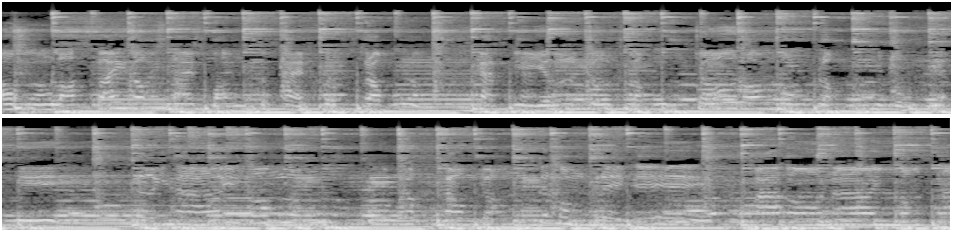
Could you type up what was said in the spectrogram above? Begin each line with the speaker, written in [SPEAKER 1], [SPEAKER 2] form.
[SPEAKER 1] មកលោះស្វែងរកស្នេហ៍បងសផែតគ្រប់ត្រង់កាត់វាលចូលស្រុកចូលរងវងផ្លុកគុំទៀតមីឃើញហើយគុំប្រកខំយកក្រុមព្រេកអេប៉ាអូនហើយគុំ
